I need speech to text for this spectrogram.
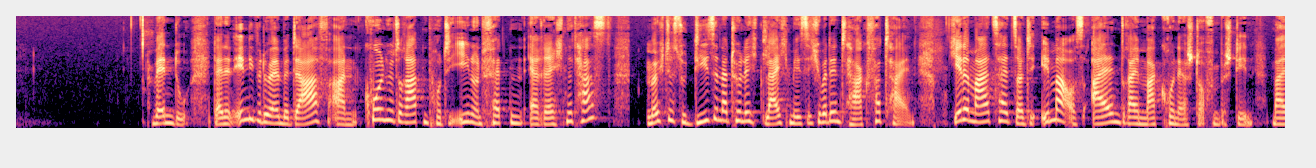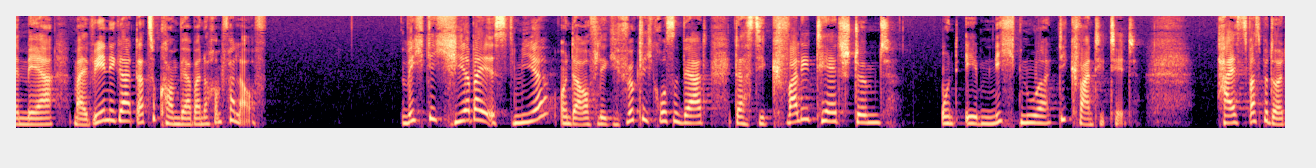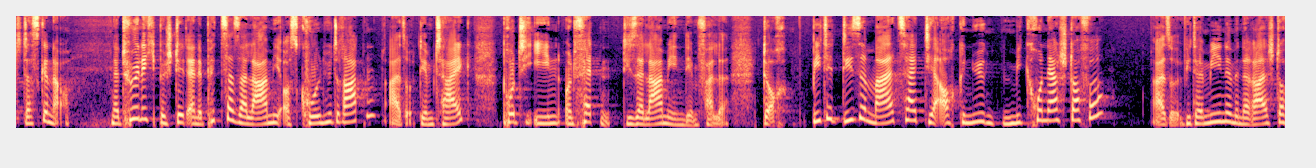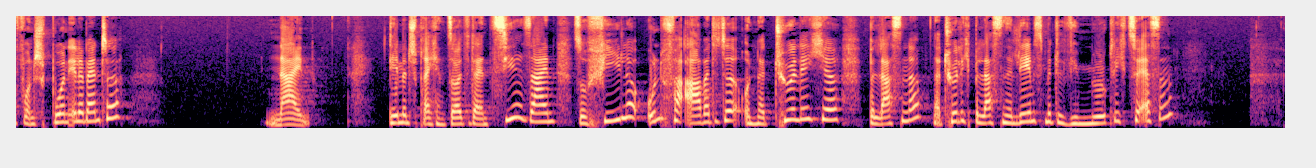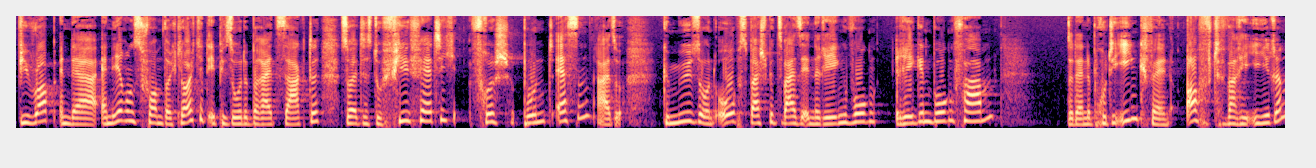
Wenn du deinen individuellen Bedarf an Kohlenhydraten, Protein und Fetten errechnet hast, möchtest du diese natürlich gleichmäßig über den Tag verteilen. Jede Mahlzeit sollte immer aus allen drei Makronährstoffen bestehen. Mal mehr, mal weniger, dazu kommen wir aber noch im Verlauf. Wichtig hierbei ist mir, und darauf lege ich wirklich großen Wert, dass die Qualität stimmt und eben nicht nur die Quantität. Heißt, was bedeutet das genau? Natürlich besteht eine Pizza Salami aus Kohlenhydraten, also dem Teig, Protein und Fetten, die Salami in dem Falle. Doch bietet diese Mahlzeit dir auch genügend Mikronährstoffe, also Vitamine, Mineralstoffe und Spurenelemente? Nein. Dementsprechend sollte dein Ziel sein, so viele unverarbeitete und natürliche belassene, natürlich belassene Lebensmittel wie möglich zu essen – wie Rob in der Ernährungsform durchleuchtet Episode bereits sagte, solltest du vielfältig, frisch, bunt essen, also Gemüse und Obst beispielsweise in Regenbogen, Regenbogenfarben, so deine Proteinquellen oft variieren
